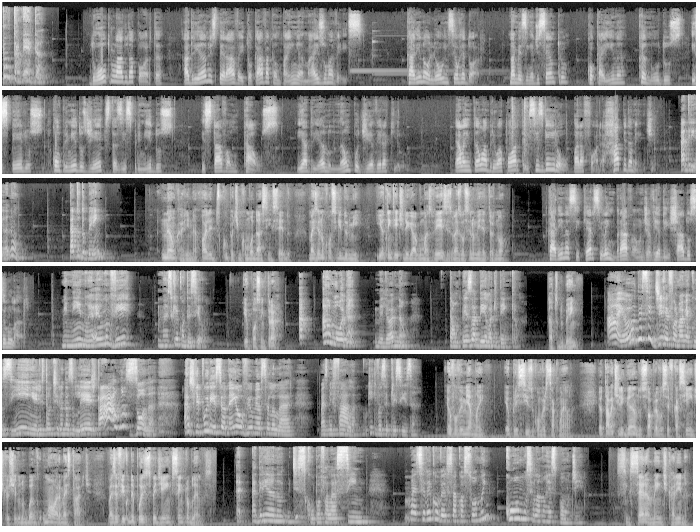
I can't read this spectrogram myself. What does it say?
Puta merda! Do outro lado da porta, Adriano esperava e tocava a campainha mais uma vez. Karina olhou em seu redor. Na mesinha de centro, cocaína, canudos, espelhos, comprimidos de êxtase exprimidos. Estava um caos e Adriano não podia ver aquilo. Ela então abriu a porta e se esgueirou para fora rapidamente. Adriano? Tá tudo bem? Não, Karina. Olha, desculpa te incomodar assim cedo, mas eu não consegui dormir. E eu tentei te ligar algumas vezes, mas você não me retornou. Karina sequer se lembrava onde havia deixado o celular. Menino, eu não vi. Mas o que aconteceu? Eu posso entrar? Ah, amor! Melhor não. Tá um pesadelo aqui dentro. Tá tudo bem? Ah, eu decidi reformar minha cozinha, eles estão tirando azulejo, tá uma zona. Acho que por isso eu nem ouvi o meu celular. Mas me fala, o que, que você precisa? Eu vou ver minha mãe. Eu preciso conversar com ela. Eu tava te ligando só para você ficar ciente que eu chego no banco uma hora mais tarde. Mas eu fico depois do expediente sem problemas. Adriano, desculpa falar assim, mas você vai conversar com a sua mãe como se ela não responde? Sinceramente, Karina,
